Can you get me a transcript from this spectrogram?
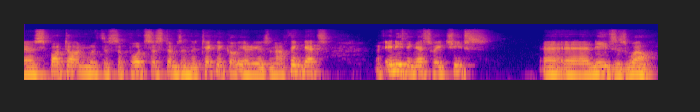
uh, spot on with the support systems and the technical areas. And I think that's, if anything, that's where Chiefs uh, uh, needs as well.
